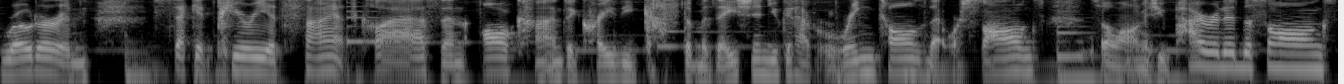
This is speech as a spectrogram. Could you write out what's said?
wrote her in second period science class, and all kinds of crazy customization. You could have ringtones that were songs so long as you pirated the songs.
